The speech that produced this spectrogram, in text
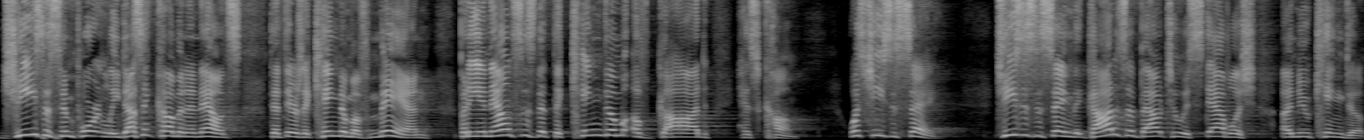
Jesus, importantly, doesn't come and announce that there's a kingdom of man, but he announces that the kingdom of God has come. What's Jesus saying? Jesus is saying that God is about to establish a new kingdom.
